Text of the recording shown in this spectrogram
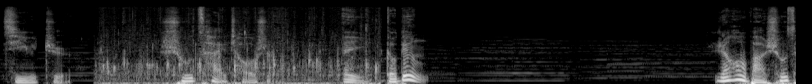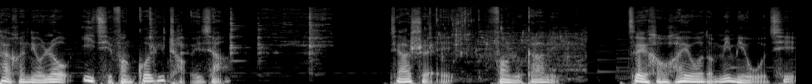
机智。蔬菜焯水，哎，搞定。然后把蔬菜和牛肉一起放锅里炒一下，加水，放入咖喱。最后还有我的秘密武器，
